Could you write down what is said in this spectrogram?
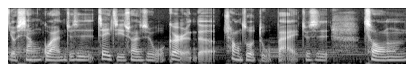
有相关，就是这一集算是我个人的创作独白。就是从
